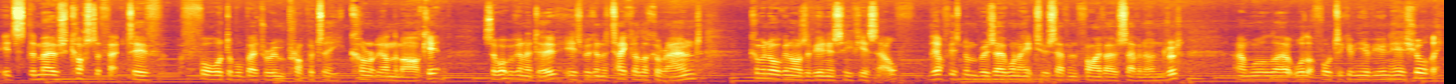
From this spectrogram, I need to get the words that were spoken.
It's the most cost effective four double bedroom property currently on the market. So what we're going to do is we're going to take a look around, come and organise a viewing and see for yourself. The office number is 01827 50700 and we'll, uh, we'll look forward to giving you a viewing here shortly.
